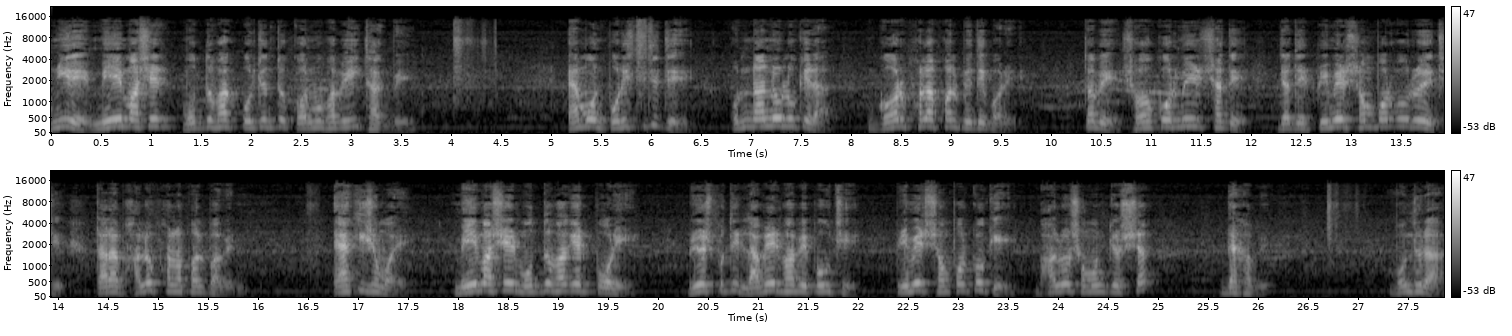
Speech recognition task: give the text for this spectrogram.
নিয়ে মে মাসের মধ্যভাগ পর্যন্ত কর্মভাবেই থাকবে। এমন পরিস্থিতিতে অন্যান্য লোকেরা গড় ফলাফল পেতে পারে। তবে সহকর্মীর সাথে যাদের প্রেমের সম্পর্ক রয়েছে, তারা ভালো ফলাফল পাবেন। একই সময়ে মে মাসের মধ্যভাগের পরে বৃহস্পতি লাভের ভাবে পৌঁছে প্রেমের সম্পর্ককে ভালো সামঞ্জস্য দেখাবে। বন্ধুরা,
